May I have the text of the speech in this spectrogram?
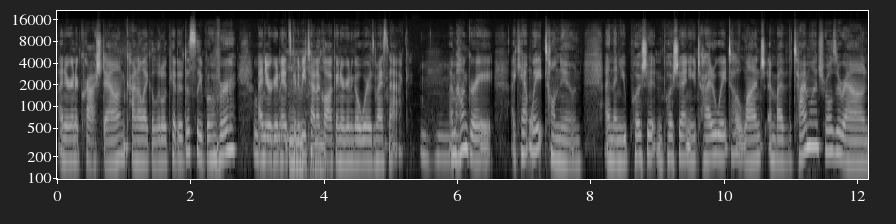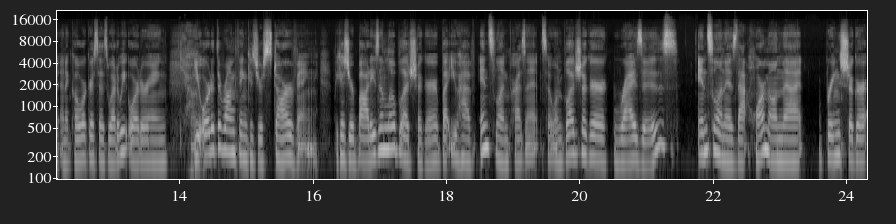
and you're going to crash down kind of like a little kid at a sleepover and you're going to it's going to be 10 mm-hmm. o'clock and you're going to go where's my snack? Mm-hmm. I'm hungry. I can't wait till noon. And then you push it and push it and you try to wait till lunch and by the time lunch rolls around and a coworker says what are we ordering? You ordered the wrong thing because you're starving because your body's in low blood sugar but you have insulin present. So when blood sugar rises insulin is that hormone that brings sugar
